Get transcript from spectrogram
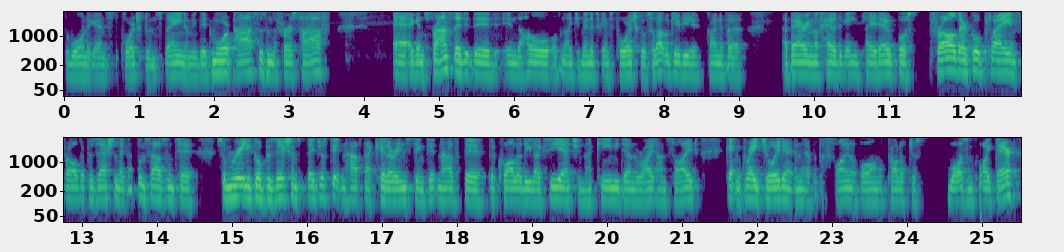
the one against Portugal and Spain. I mean, they had more passes in the first half. Uh, against France, than they did in the whole of 90 minutes against Portugal. So that would give you kind of a a bearing of how the game played out. But for all their good play and for all their possession, they got themselves into some really good positions, but they just didn't have that killer instinct, didn't have the the quality like Ziyech and Hakimi down the right hand side, getting great joy down there, but the final ball and the product just wasn't quite there.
